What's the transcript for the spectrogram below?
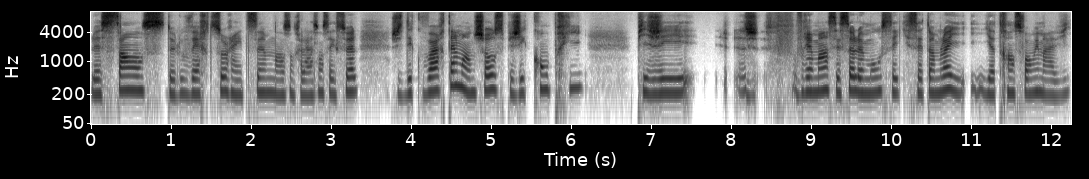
le sens de l'ouverture intime dans une relation sexuelle. J'ai découvert tellement de choses, puis j'ai compris, puis j'ai vraiment, c'est ça le mot, c'est que cet homme-là, il, a transformé ma vie.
